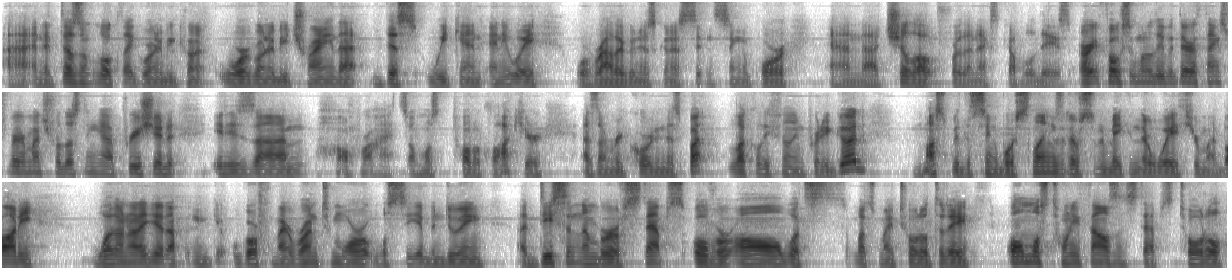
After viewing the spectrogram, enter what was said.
Uh, and it doesn't look like we're going to be we're going to be trying that this weekend anyway. We're rather just going to sit in Singapore and uh, chill out for the next couple of days. All right, folks, I'm going to leave it there. Thanks very much for listening. I appreciate it. It is um, all right. It's almost 12 o'clock here as I'm recording this, but luckily feeling pretty good must be the Singapore slings that are sort of making their way through my body. Whether or not I get up and go for my run tomorrow, we'll see. I've been doing a decent number of steps overall. What's what's my total today? Almost 20,000 steps total.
